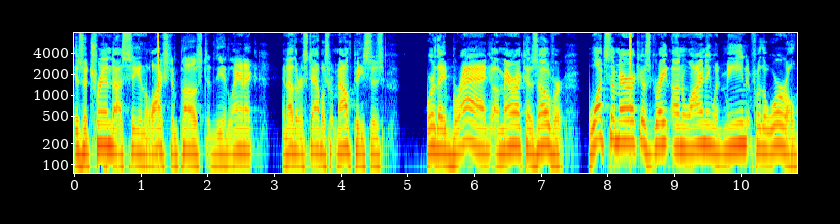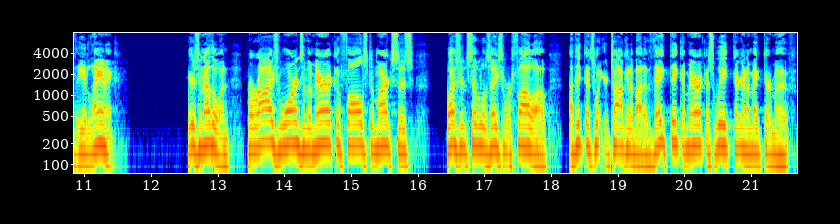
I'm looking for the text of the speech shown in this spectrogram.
is a trend I see in the Washington Post, the Atlantic, and other establishment mouthpieces where they brag America's over. What's America's great unwinding would mean for the world? The Atlantic. Here's another one. Farage warns if America falls to Marxists, Western civilization will follow. I think that's what you're talking about. If they think America's weak, they're going to make their move.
